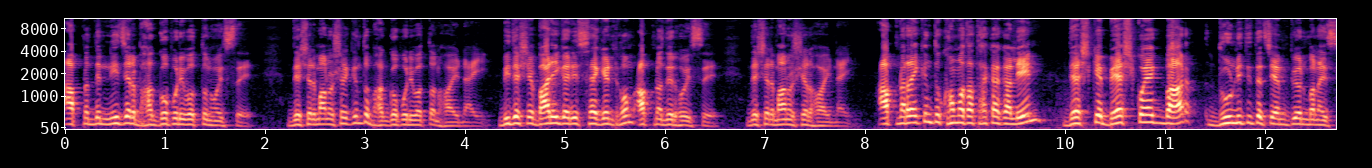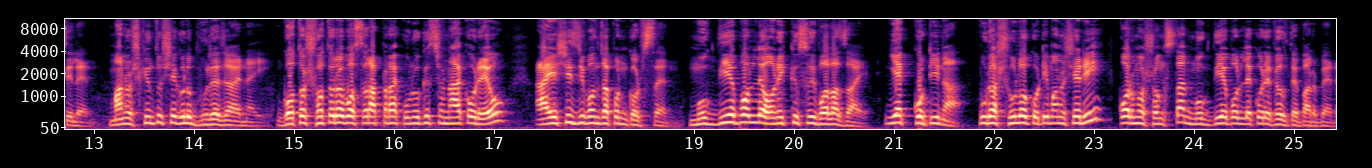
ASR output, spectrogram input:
আপনাদের নিজের ভাগ্য পরিবর্তন হয়েছে। দেশের মানুষের কিন্তু ভাগ্য পরিবর্তন হয় নাই। বিদেশে বাড়ি গাড়ি সেকেন্ড হোম আপনাদের হয়েছে। দেশের মানুষের হয় নাই। আপনারাই কিন্তু ক্ষমতা থাকাকালীন দেশকে বেশ কয়েকবার দুর্নীতিতে চ্যাম্পিয়ন বানাইছিলেন। মানুষ কিন্তু সেগুলো ভুলে যায় নাই। গত সতেরো বছর আপনারা কোনো কিছু না করেও আয়েসি জীবনযাপন করছেন। মুখ দিয়ে বললে অনেক কিছুই বলা যায়। এক কোটি না পুরা ষোলো কোটি মানুষেরই কর্মসংস্থান মুখ দিয়ে বললে করে ফেলতে পারবেন।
